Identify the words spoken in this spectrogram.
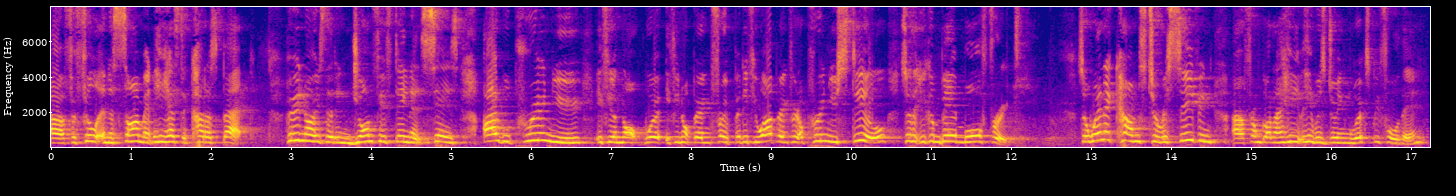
uh, fulfill an assignment, He has to cut us back. Who knows that in John 15 it says, I will prune you if you're not if you're not bearing fruit, but if you are bearing fruit, I'll prune you still so that you can bear more fruit. So when it comes to receiving uh, from God, now he, he was doing works before then,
